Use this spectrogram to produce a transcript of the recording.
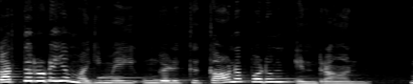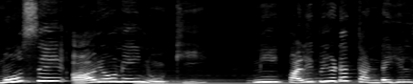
கர்த்தருடைய மகிமை உங்களுக்கு காணப்படும் என்றான். மோசே ஆரோனை நோக்கி நீ பலிபீட தண்டையில்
